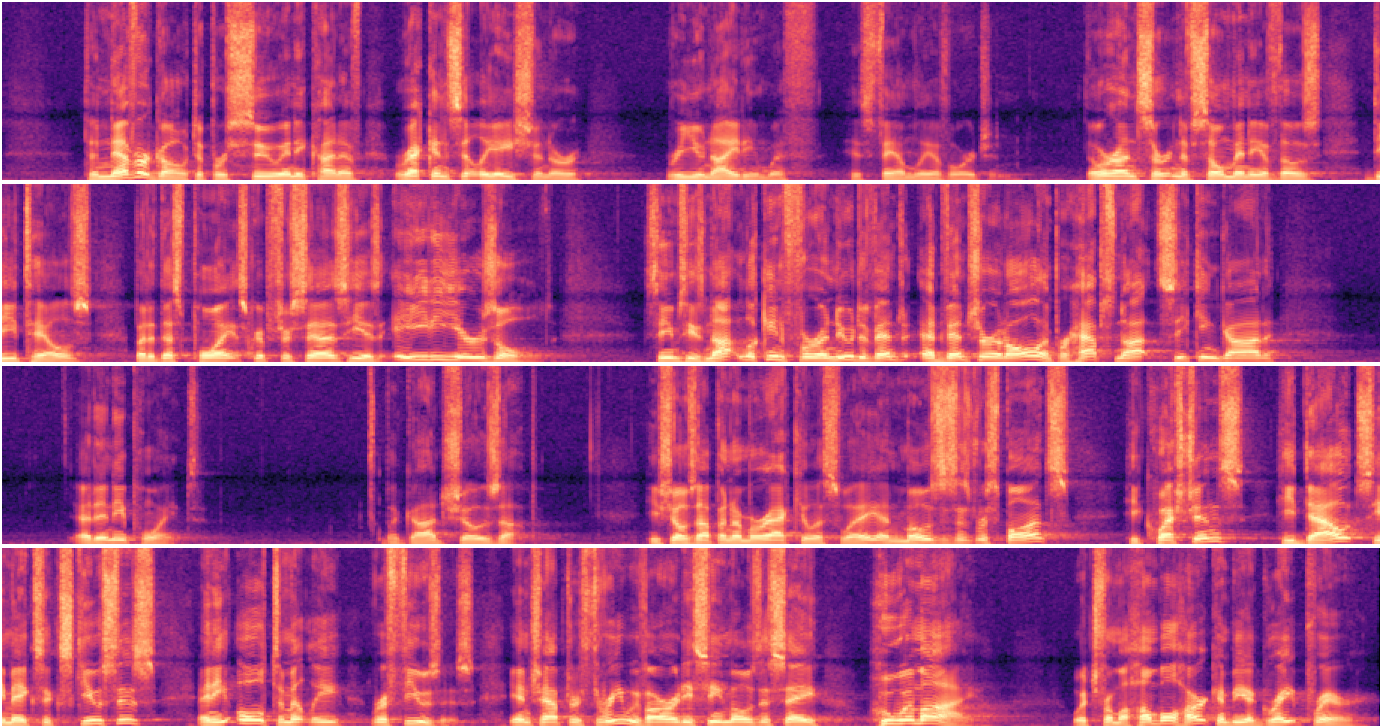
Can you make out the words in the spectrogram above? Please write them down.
to never go to pursue any kind of reconciliation or reuniting with his family of origin. We're uncertain of so many of those details, but at this point, Scripture says he is 80 years old. Seems he's not looking for a new adventure at all, and perhaps not seeking God at any point. But God shows up he shows up in a miraculous way, and Moses' response he questions, he doubts, he makes excuses, and he ultimately refuses. In chapter 3, we've already seen Moses say, Who am I? which from a humble heart can be a great prayer.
